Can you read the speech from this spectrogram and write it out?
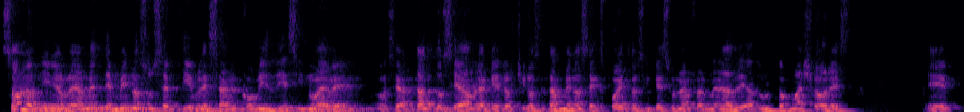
¿son los niños realmente menos susceptibles al COVID-19? O sea, tanto se habla que los chicos están menos expuestos y que es una enfermedad de adultos mayores. Eh,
